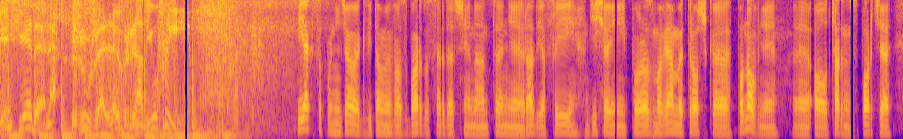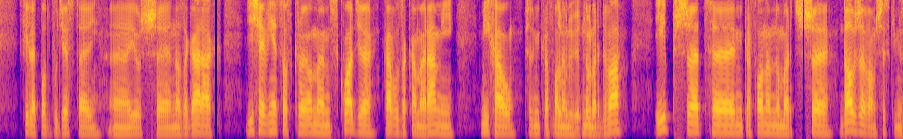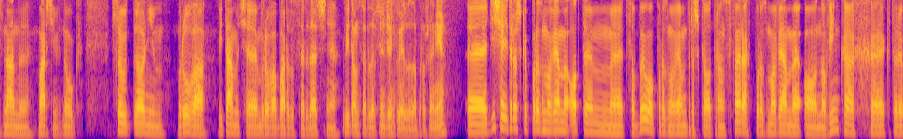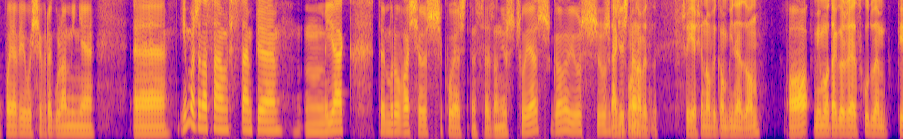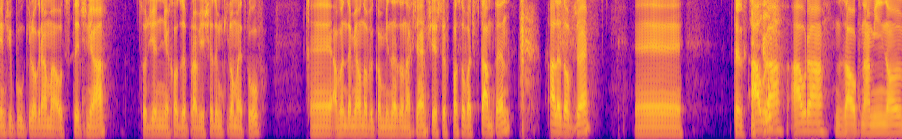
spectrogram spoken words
95.1 Żużel w Radiu Free. I jak co poniedziałek witamy Was bardzo serdecznie na antenie Radia Free. Dzisiaj porozmawiamy troszkę ponownie e, o czarnym sporcie. Chwilę po 20 e, już e, na zegarach. Dzisiaj w nieco skrojonym składzie, kawu za kamerami, Michał przed mikrofonem numer dwa i przed mikrofonem numer 3, dobrze Wam wszystkim znany, Marcin Wnuk, pseudonim Mruwa. Witamy Cię Mruwa bardzo serdecznie. Witam serdecznie, dziękuję za zaproszenie. E, dzisiaj troszkę porozmawiamy o tym, e, co było, porozmawiamy troszkę o transferach, porozmawiamy o nowinkach, e, które pojawiły się w regulaminie. I może na samym wstępie, mm, jak ty Mruwa się już szykujesz ten sezon? Już czujesz go? Już, już tak, gdzieś tam? nawet szyję się nowy kombinezon. O. Mimo tego, że schudłem 5,5 kg od stycznia, codziennie chodzę prawie 7 km, a będę miał nowy kombinezon, a chciałem się jeszcze wpasować w tamten, ale dobrze. Eee, Tęsknisz aura, już? aura za oknami no,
